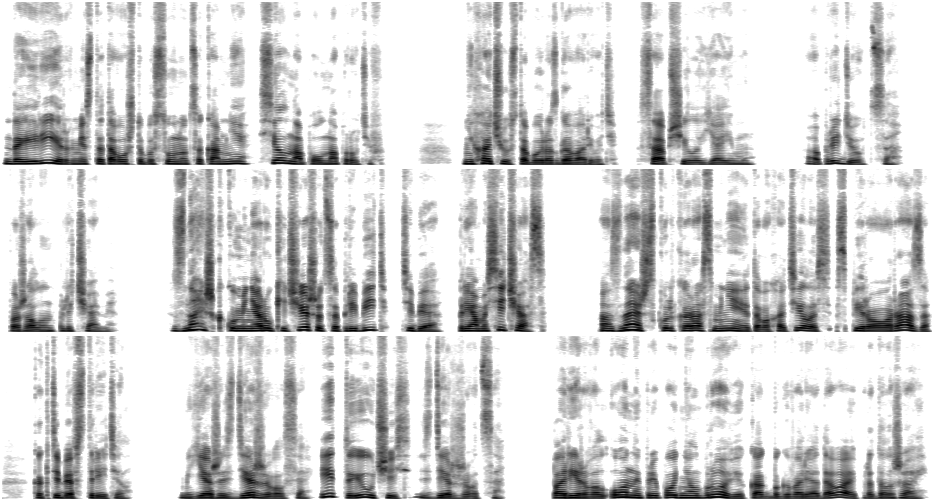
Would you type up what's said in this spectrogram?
Да и Риер, вместо того, чтобы сунуться ко мне, сел на пол напротив. «Не хочу с тобой разговаривать», — сообщила я ему. «А придется, пожал он плечами. Знаешь, как у меня руки чешутся прибить тебя прямо сейчас? А знаешь, сколько раз мне этого хотелось с первого раза, как тебя встретил? Я же сдерживался, и ты учись сдерживаться. Парировал он и приподнял брови, как бы говоря, давай, продолжай.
